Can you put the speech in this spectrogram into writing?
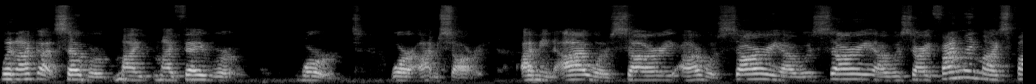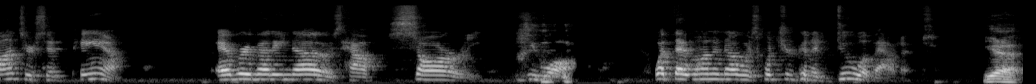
when I got sober, my, my favorite words were, I'm sorry. I mean, I was sorry. I was sorry. I was sorry. I was sorry. Finally, my sponsor said, Pam, Everybody knows how sorry you are. what they want to know is what you're going to do about it. Yeah.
